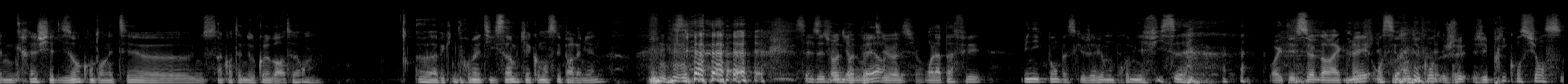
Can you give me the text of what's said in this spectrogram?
une crèche il y a 10 ans quand on était une cinquantaine de collaborateurs. avec une problématique simple qui a commencé par la mienne. Celle de devenir père. On l'a pas fait uniquement parce que j'avais mon premier fils. on était seul dans la crèche. Mais on s'est rendu compte, j'ai pris conscience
